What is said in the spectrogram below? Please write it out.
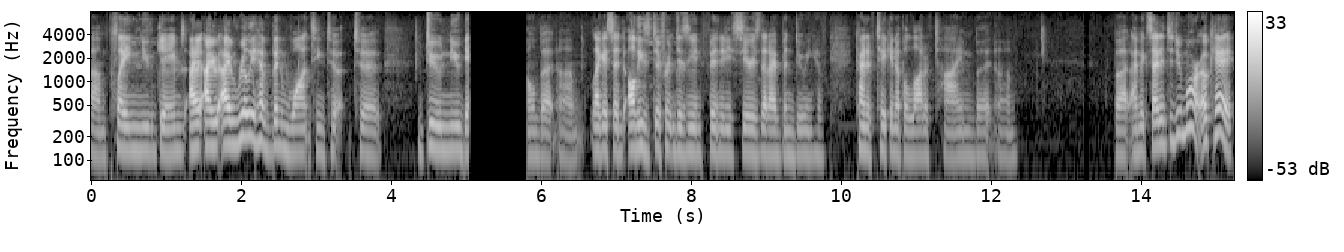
um, playing new games. I, I, I, really have been wanting to, to do new games, but um, like I said, all these different Disney Infinity series that I've been doing have kind of taken up a lot of time, but um, but I'm excited to do more. Okay,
